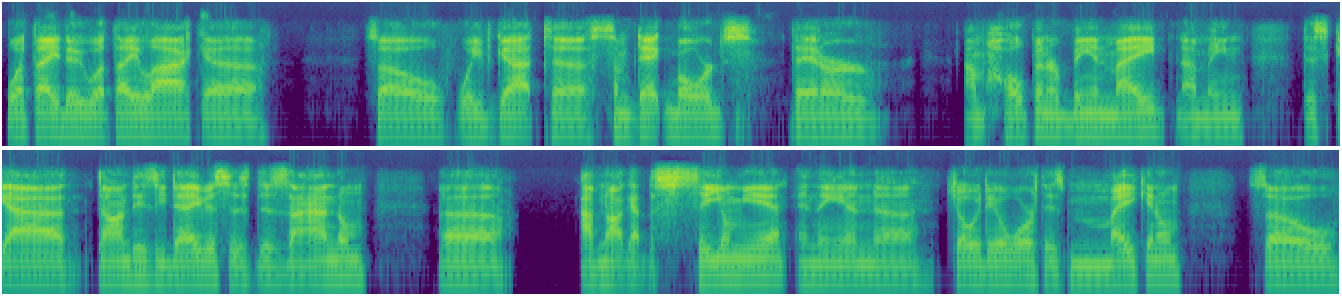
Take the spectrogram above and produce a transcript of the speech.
what they do, what they like. Uh, so we've got uh, some deck boards that are I'm hoping are being made. I mean, this guy Don Dizzy Davis has designed them. Uh, I've not got to see them yet, and then uh, Joey Dilworth is making them. So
